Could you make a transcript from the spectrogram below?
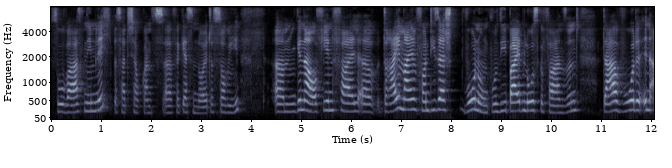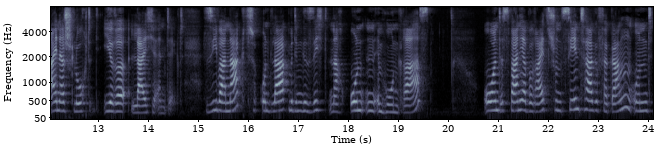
So war es nämlich. Das hatte ich auch ganz äh, vergessen, Leute. Sorry. Ähm, genau, auf jeden Fall äh, drei Meilen von dieser Wohnung, wo die beiden losgefahren sind, da wurde in einer Schlucht ihre Leiche entdeckt. Sie war nackt und lag mit dem Gesicht nach unten im hohen Gras. Und es waren ja bereits schon zehn Tage vergangen und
